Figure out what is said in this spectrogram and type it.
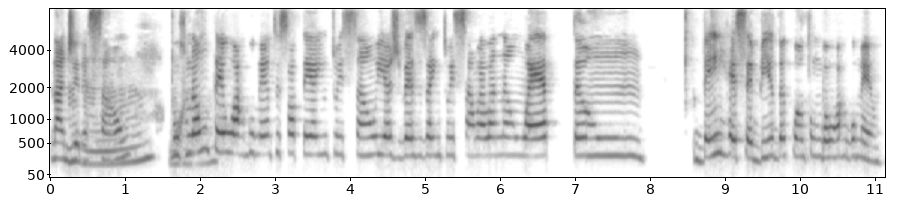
na direção uhum. por não uhum. ter o argumento e só ter a intuição e às vezes a intuição ela não é tão bem recebida quanto um bom argumento.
